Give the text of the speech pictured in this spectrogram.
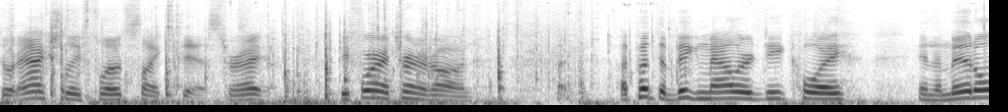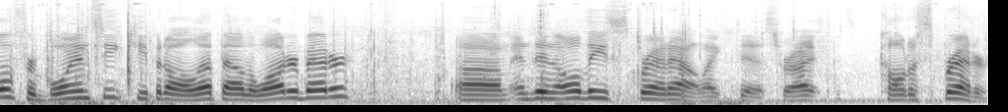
so it actually floats like this, right? Before I turn it on, I- I put the big mallard decoy in the middle for buoyancy, keep it all up out of the water better. Um, and then all these spread out like this, right? It's called a spreader.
